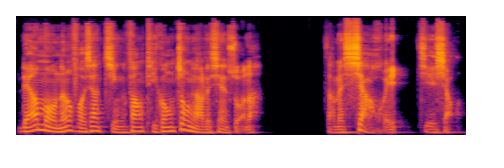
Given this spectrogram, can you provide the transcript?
梁某能否向警方提供重要的线索呢？咱们下回揭晓。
